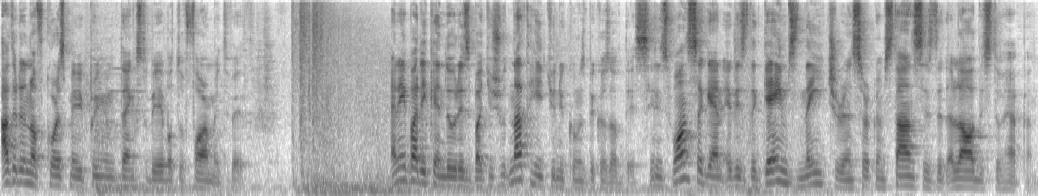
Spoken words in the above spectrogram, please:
Other than of course maybe premium tanks to be able to farm it with. Anybody can do this but you should not hate Unicums because of this, since once again it is the game's nature and circumstances that allow this to happen.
